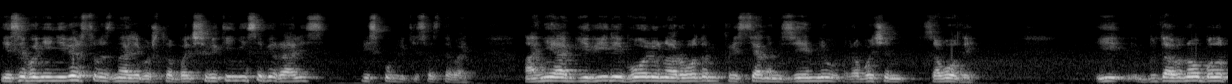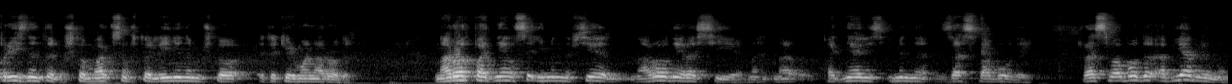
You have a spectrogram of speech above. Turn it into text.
Если бы не неверство, знали бы, что большевики не собирались республики создавать. Они объявили волю народам, крестьянам землю, рабочим заводы. И давно было признано, что Марксом, что Лениным, что это тюрьма народов. Народ поднялся, именно все народы России поднялись именно за свободой. Раз свобода объявлена,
